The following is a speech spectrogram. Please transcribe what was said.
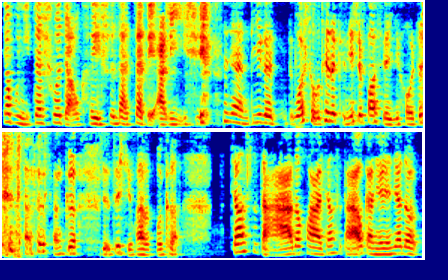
要不你再说点，我可以顺带再被安利一些。推荐第一个，我首推的肯定是放学以后，这是咱们两个最最喜欢的播客。姜思达的话，姜思达，我感觉人家的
